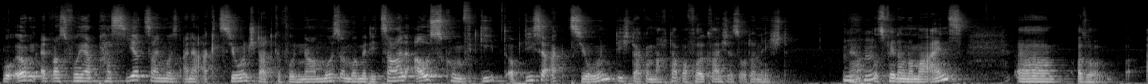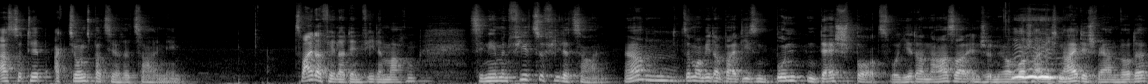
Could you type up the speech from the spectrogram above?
wo irgendetwas vorher passiert sein muss, eine Aktion stattgefunden haben muss und wo mir die Zahl Auskunft gibt, ob diese Aktion, die ich da gemacht habe, erfolgreich ist oder nicht. Ja, das ist Fehler Nummer eins. Äh, also erster Tipp, aktionsbasierte Zahlen nehmen. Zweiter Fehler, den viele machen, sie nehmen viel zu viele Zahlen. Ja? Jetzt sind wir wieder bei diesen bunten Dashboards, wo jeder NASA-Ingenieur wahrscheinlich neidisch werden würde.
